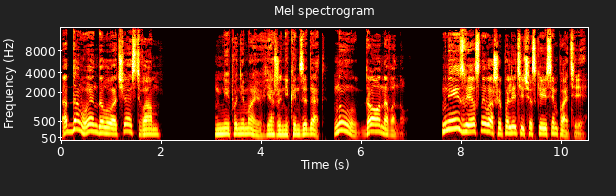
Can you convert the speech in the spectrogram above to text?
«Отдам Уэнделу, а часть вам». «Не понимаю, я же не кандидат. Ну, Доновану. Мне известны ваши политические симпатии.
